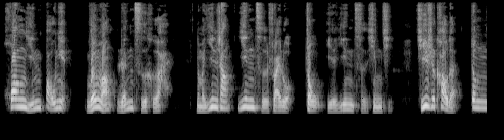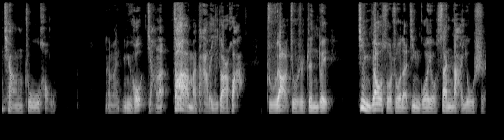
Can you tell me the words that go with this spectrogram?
荒淫暴虐，文王仁慈和蔼，那么殷商因此衰落，周也因此兴起。其实靠的争抢诸侯。那么女侯讲了这么大的一段话，主要就是针对晋彪所说的晋国有三大优势。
